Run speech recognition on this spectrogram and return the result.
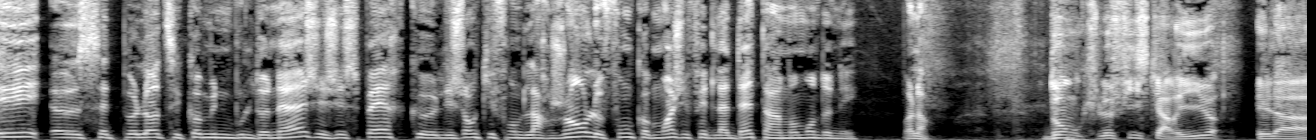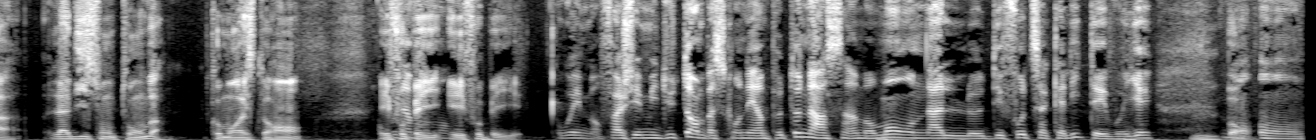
et euh, cette pelote c'est comme une boule de neige et j'espère que les gens qui font de l'argent le font comme moi j'ai fait de la dette à un moment donné voilà Donc le fisc arrive et là l'addition tombe comme au restaurant et il faut payer. Et il faut payer. Oui mais enfin j'ai mis du temps parce qu'on est un peu tenace à un moment on a le défaut de sa qualité vous voyez Bon. on, on-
